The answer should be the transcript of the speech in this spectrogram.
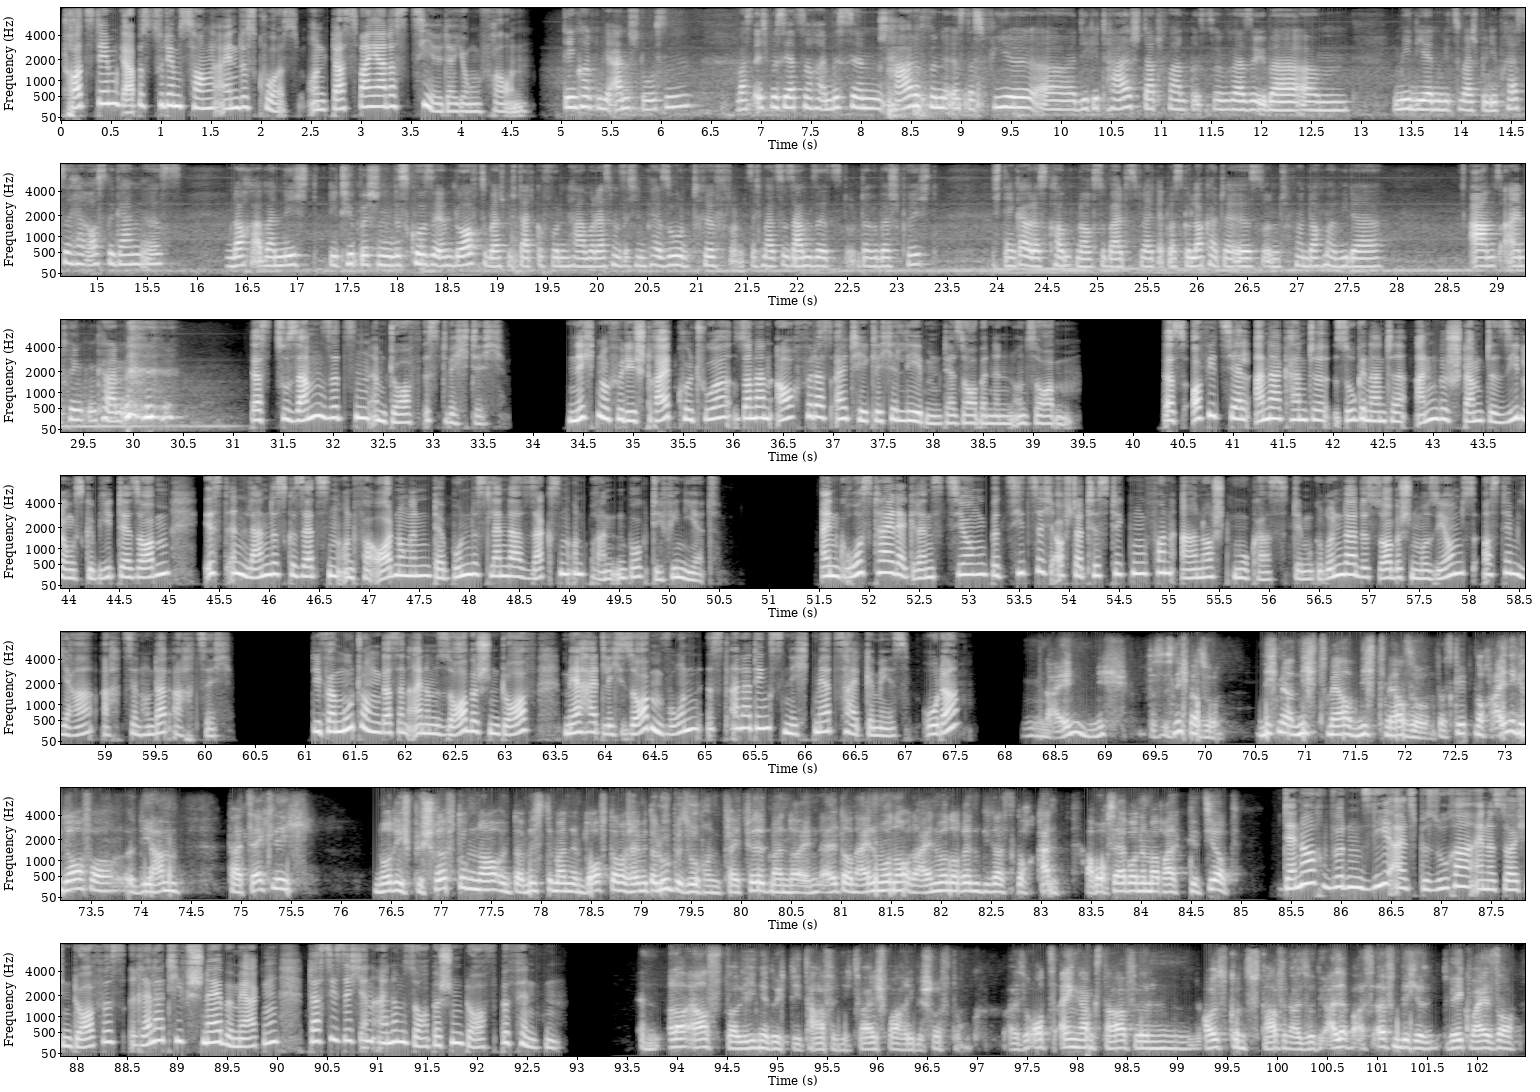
Trotzdem gab es zu dem Song einen Diskurs, und das war ja das Ziel der jungen Frauen. Den konnten wir anstoßen. Was ich bis jetzt noch ein bisschen schade finde, ist, dass viel äh, digital stattfand, beziehungsweise über ähm, Medien wie zum Beispiel die Presse herausgegangen ist noch aber nicht die typischen Diskurse im Dorf zum Beispiel stattgefunden haben oder dass man sich in Person trifft und sich mal zusammensitzt und darüber spricht. Ich denke aber, das kommt noch, sobald es vielleicht etwas gelockerter ist und man doch mal wieder abends eintrinken kann. das Zusammensitzen im Dorf ist wichtig. Nicht nur für die Streitkultur, sondern auch für das alltägliche Leben der Sorbeninnen und Sorben. Das offiziell anerkannte sogenannte angestammte Siedlungsgebiet der Sorben ist in Landesgesetzen und Verordnungen der Bundesländer Sachsen und Brandenburg definiert. Ein Großteil der Grenzziehung bezieht sich auf Statistiken von Arnost Mukas, dem Gründer des Sorbischen Museums aus dem Jahr 1880. Die Vermutung, dass in einem sorbischen Dorf mehrheitlich Sorben wohnen, ist allerdings nicht mehr zeitgemäß, oder? Nein, nicht. Das ist nicht mehr so. Nicht mehr, nicht mehr, nicht mehr so. Das gibt noch einige Dörfer, die haben tatsächlich nur die Beschriftung nach und da müsste man im Dorf dann wahrscheinlich mit der Lupe suchen. Vielleicht findet man einen älteren Einwohner oder Einwohnerin, die das noch kann, aber auch selber nicht mehr praktiziert. Dennoch würden Sie als Besucher eines solchen Dorfes relativ schnell bemerken, dass Sie sich in einem sorbischen Dorf befinden. In allererster Linie durch die Tafel, die zweisprachige Beschriftung also Ortseingangstafeln, Auskunftstafeln, also die alle als öffentliche Wegweiser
